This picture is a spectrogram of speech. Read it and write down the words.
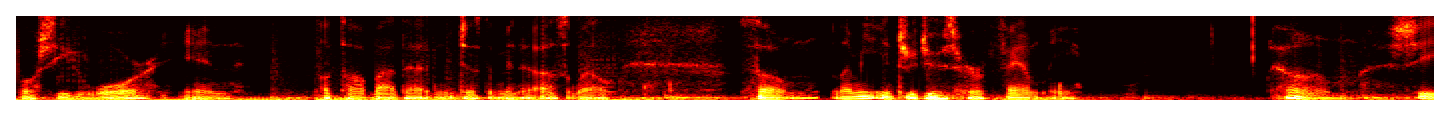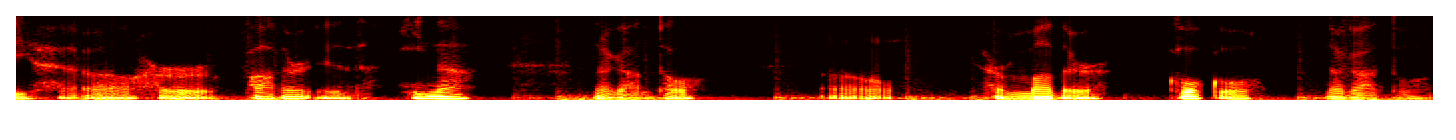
Boshi War, and I'll talk about that in just a minute as well. So, let me introduce her family. Um, she, uh, her father is Hina Nagato. Um, her mother, Koko Nagato.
